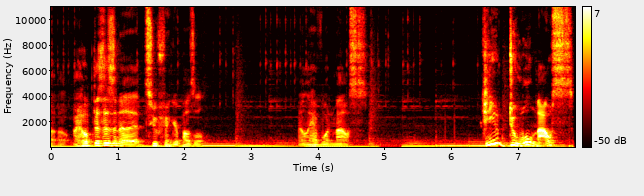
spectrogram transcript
Uh-oh. I hope this isn't a two-finger puzzle. I only have one mouse. Can you dual mouse?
